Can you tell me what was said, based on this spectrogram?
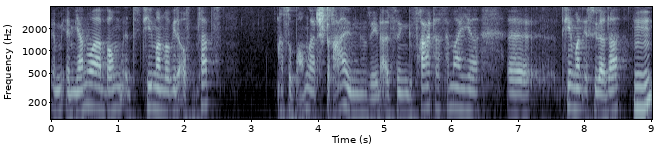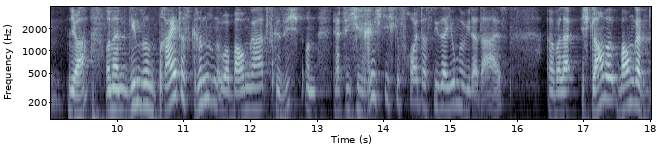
im, im Januar, Baum, Thielmann war wieder auf dem Platz, hast du Baumgart strahlen gesehen, als du ihn gefragt hast, mal hier, äh, Thielmann ist wieder da. Mhm, ja. Und dann ging so ein breites Grinsen über Baumgarts Gesicht und der hat sich richtig gefreut, dass dieser Junge wieder da ist. Äh, weil er, ich glaube, Baumgart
